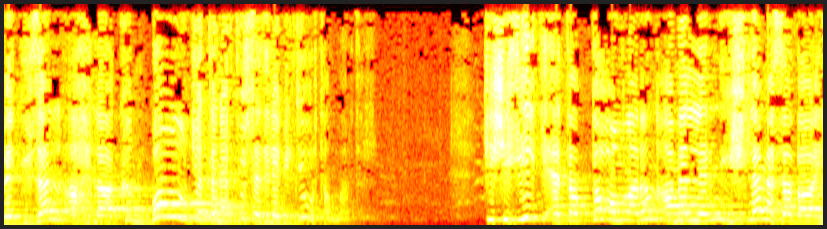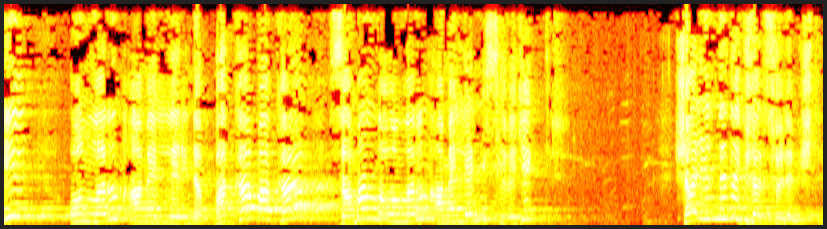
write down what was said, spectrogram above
ve güzel ahlakın bolca teneffüs edilebildiği ortamlardır. Kişi ilk etapta onların amellerini işlemese dahi onların amellerine baka baka zamanla onların amellerini sevecektir. Şair ne de güzel söylemiştir.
